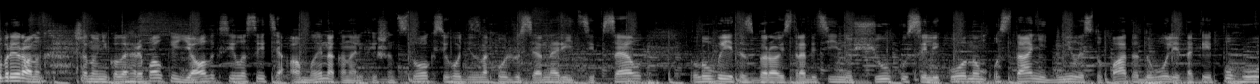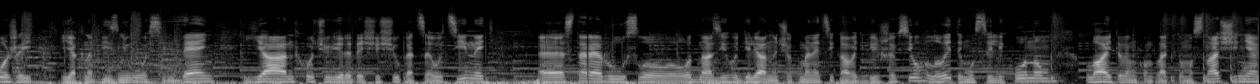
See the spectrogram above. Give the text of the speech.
Добрий ранок, шановні колеги рибалки. Я Олексій Лисиця, а ми на каналі Fish. Сьогодні знаходжуся на річці Псел. Ловити збираюсь традиційно щуку силіконом. Останні дні листопада доволі таки погожий, як на пізню осінь день. Я хочу вірити, що щука це оцінить. Е, Старе русло, одна з його діляночок мене цікавить більше всього. Ловитиму силіконом, лайтовим комплектом оснащення.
